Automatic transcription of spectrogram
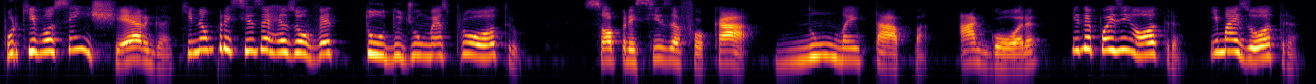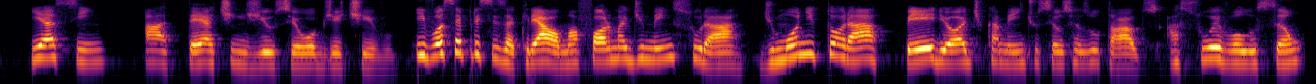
porque você enxerga que não precisa resolver tudo de um mês para o outro. Só precisa focar numa etapa, agora e depois em outra, e mais outra, e assim até atingir o seu objetivo. E você precisa criar uma forma de mensurar, de monitorar periodicamente os seus resultados, a sua evolução,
